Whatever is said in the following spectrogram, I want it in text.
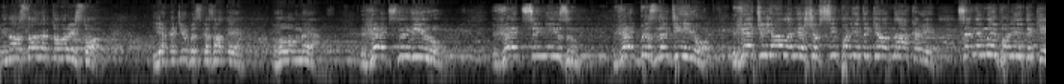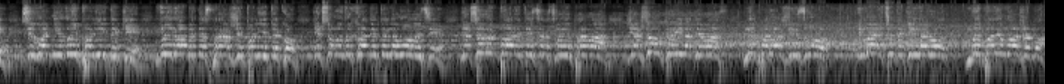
І наостанок, товариство, я хотів би сказати головне: геть зневіру, геть цинізм. Геть безнадію, геть уявлення, що всі політики однакові. Це не ми політики. Сьогодні ви політики. Ви робите справжню політику. Якщо ви виходите на вулиці, якщо ви боретеся за свої права, якщо Україна для вас не порожній звук. І маючи такий народ, ми переможемо.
